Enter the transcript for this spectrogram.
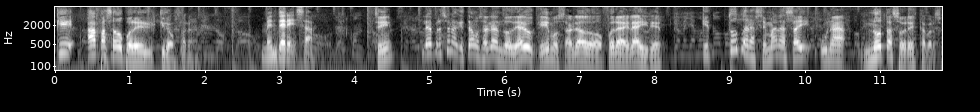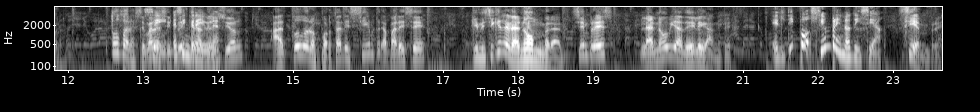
que ha pasado por el quirófano. Me interesa. ¿Sí? La persona que estamos hablando de algo que hemos hablado fuera del aire, que todas las semanas hay una nota sobre esta persona. Todas las semanas, Sí, si es increíble. atención a todos los portales, siempre aparece que ni siquiera la nombran. Siempre es la novia de elegante. El tipo siempre es noticia. Siempre.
